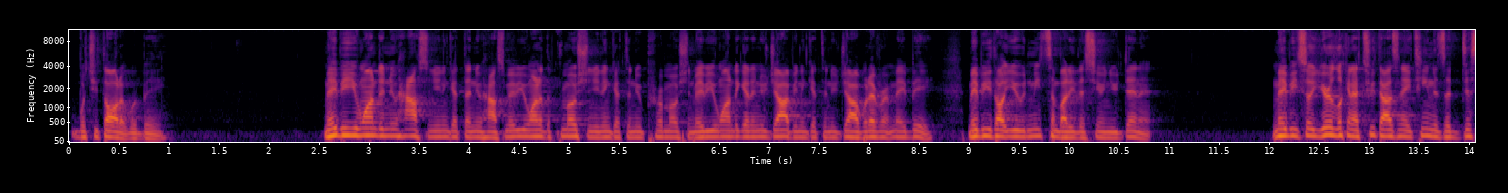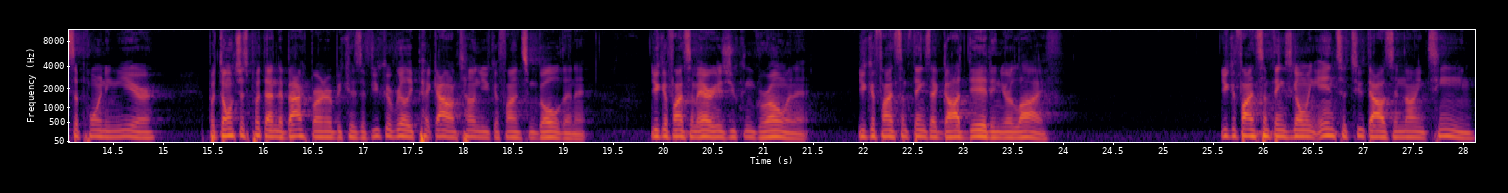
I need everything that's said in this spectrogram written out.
what you thought it would be. Maybe you wanted a new house and you didn't get the new house. Maybe you wanted the promotion, you didn't get the new promotion. Maybe you wanted to get a new job, you didn't get the new job, whatever it may be. Maybe you thought you would meet somebody this year and you didn't. Maybe so you're looking at 2018 as a disappointing year, but don't just put that in the back burner because if you could really pick out, I'm telling you, you could find some gold in it. You could find some areas you can grow in it. You can find some things that God did in your life. You can find some things going into 2019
